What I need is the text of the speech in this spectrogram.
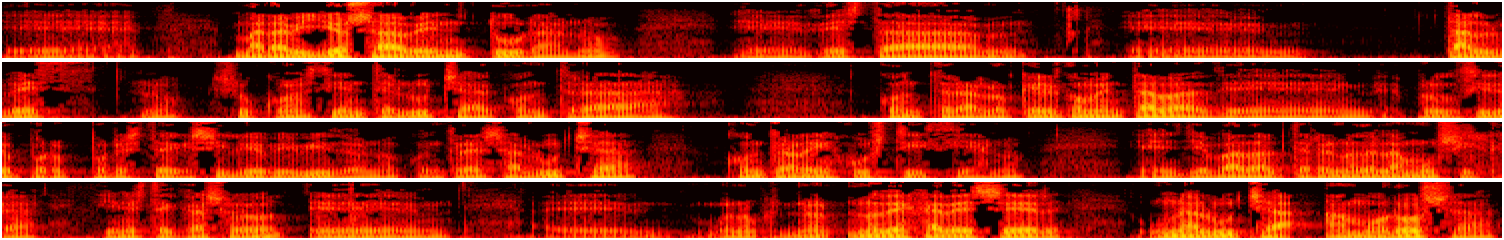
eh, maravillosa aventura, ¿no? Eh, de esta eh, tal vez ¿no? subconsciente lucha contra, contra lo que él comentaba, de, producido por, por este exilio vivido, ¿no? contra esa lucha contra la injusticia, ¿no? llevada al terreno de la música y en este caso bueno, pues no, deja de ser una lucha amorosa,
